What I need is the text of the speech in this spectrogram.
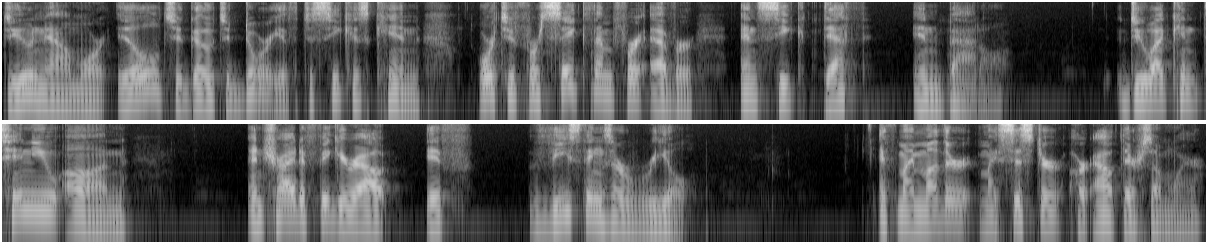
do now more ill to go to Doriath to seek his kin, or to forsake them forever and seek death in battle. Do I continue on and try to figure out if these things are real? If my mother, my sister are out there somewhere?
